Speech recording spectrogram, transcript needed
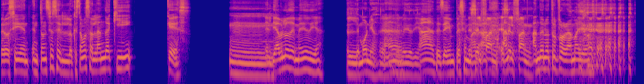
Pero sí, en- entonces el- lo que estamos hablando aquí, ¿qué es? Mm, El diablo de mediodía. El demonio del, Ah, del mediodía. Ah, desde ahí empecé mal. es el Ah, fan, es el fan. Ando en otro programa yo.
